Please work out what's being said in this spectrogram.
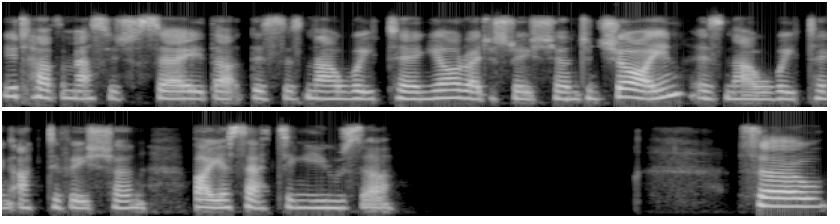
you'd have the message say that this is now waiting, your registration to join is now waiting activation by a setting user. So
